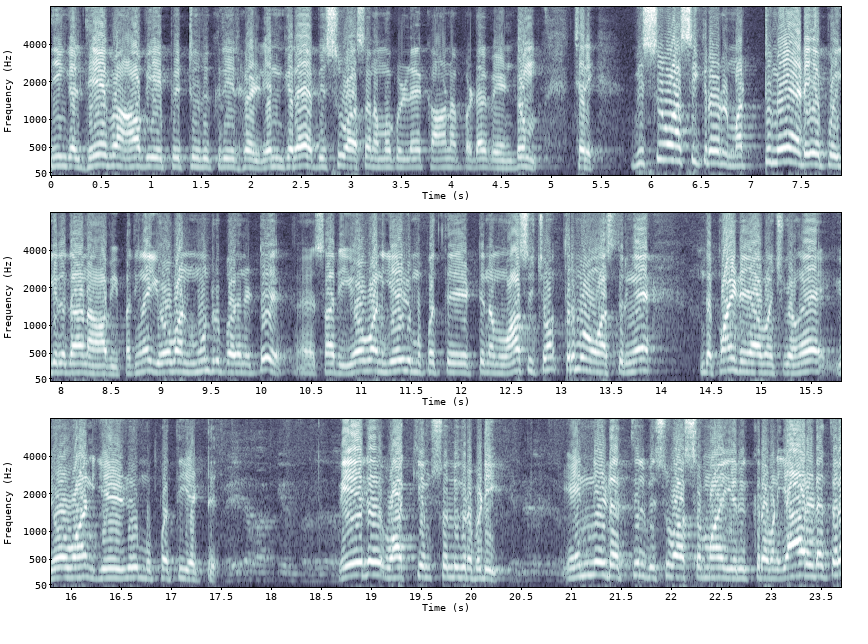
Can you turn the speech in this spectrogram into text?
நீங்கள் தேவ ஆவியை பெற்றிருக்கிறீர்கள் என்கிற விசுவாசம் நமக்குள்ளே காணப்பட வேண்டும். சரி விசுவாசிக்கிறவர்கள் மட்டுமே அடைய போகிறதான ஆவி. பார்த்தீங்கன்னா யோவான் மூன்று பதினெட்டு சாரி யோவான் ஏழு முப்பத்தி எட்டு நம்ம வாசிச்சோம். திரும்பவும் வாசித்துருங்க. இந்த பாயிண்ட் ஞாபகம் வச்சுக்கோங்க. யோவான் ஏழு முப்பத்தி எட்டு. வேத வாக்கியம் சொல்லுகிறபடி என்னிடத்தில் விசுவாசமாய் இருக்கிறவன் யார் இடத்துல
